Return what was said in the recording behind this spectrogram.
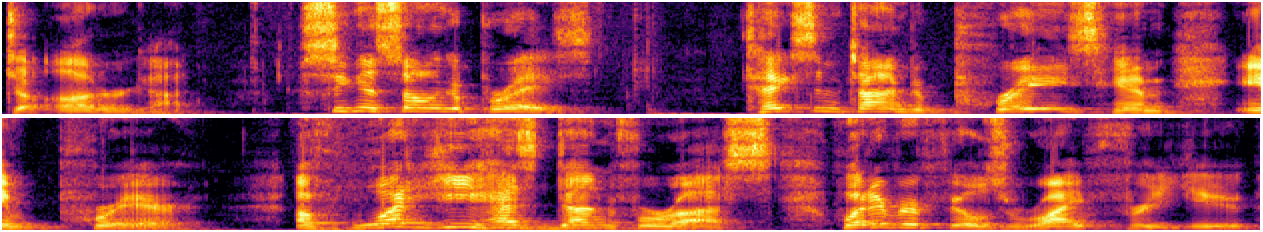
to honor God? Sing a song of praise. Take some time to praise Him in prayer of what He has done for us, whatever feels right for you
